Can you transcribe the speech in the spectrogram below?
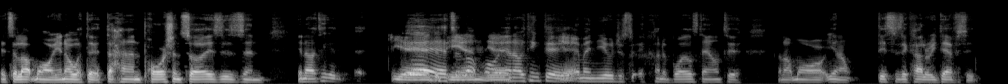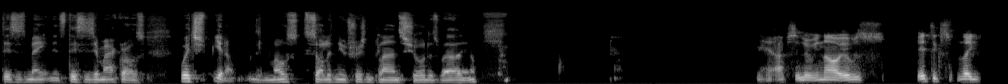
it's a lot more, you know, with the, the hand portion sizes and you know, I think it, Yeah, it's the a lot more. yeah. You know, I think the Yeah. MNU just it kind of boils down to a lot more. You know, this is a calorie deficit. This is maintenance. This is your macros, which you know most solid nutrition plans should as well. You know, Yeah, absolutely. No, it was it's ex- like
